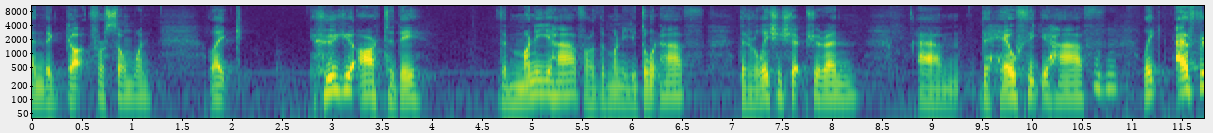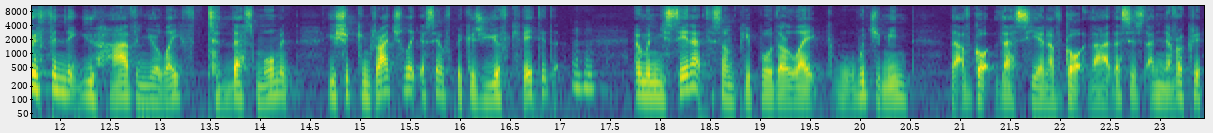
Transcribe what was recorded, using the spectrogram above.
in the gut for someone. Like who you are today, the money you have or the money you don't have, the relationships you're in, um, the health that you have, like everything that you have in your life to this moment, you should congratulate yourself because you've created it. And when you say that to some people, they're like, well, "What do you mean?" That I've got this here and I've got that. This is I never create.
